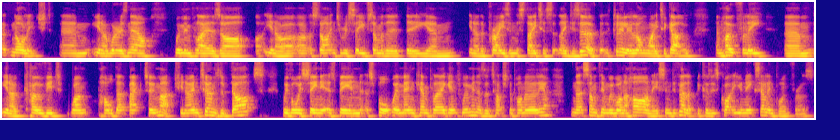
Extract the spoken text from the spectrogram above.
acknowledged. Um, you know, whereas now women players are, you know, are, starting to receive some of the, the um, you know, the praise and the status that they deserve. But clearly a long way to go, and hopefully, um, you know, COVID won't hold that back too much. You know, in terms of darts, we've always seen it as being a sport where men can play against women, as I touched upon earlier, and that's something we want to harness and develop because it's quite a unique selling point for us.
